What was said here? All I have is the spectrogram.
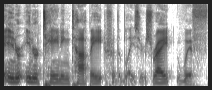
entertaining top eight for the Blazers, right? With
